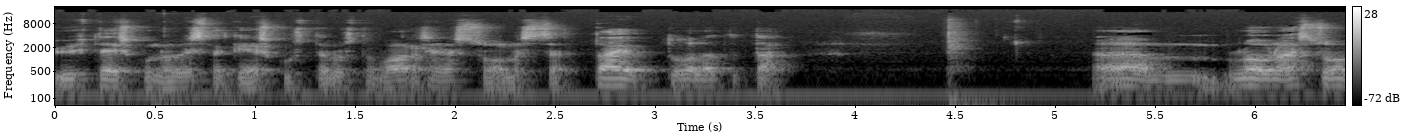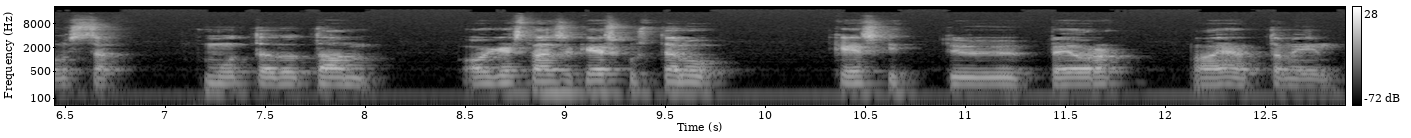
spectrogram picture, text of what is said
yhteiskunnallisesta keskustelusta Varsinais-Suomessa tai tuolla tota, äm, Lounais-Suomessa. Mutta tota, oikeastaan se keskustelu keskittyy peura aiheuttamiin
